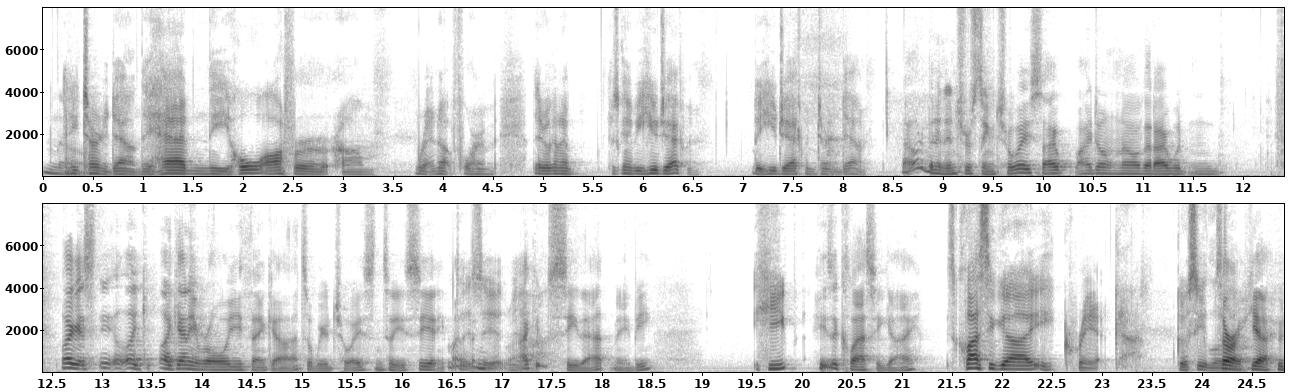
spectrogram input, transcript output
No. And he turned it down. They had the whole offer um, written up for him. They were to it was going to be Hugh Jackman, but Hugh Jackman turned it down. That would have been an interesting choice. I I don't know that I wouldn't like it's like like any role you think oh, that's a weird choice until you see it. Might Until you been- see it, I yeah. could see that maybe. He He's a classy guy. he's a classy guy. He, great. God, go see Logan. Sorry, yeah, Hugh,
